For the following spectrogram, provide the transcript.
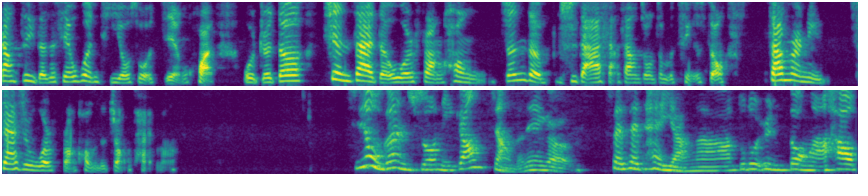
让自己的这些问题有所减缓。我觉得现在的 work from home 真的不是大家想象中这么轻松。Summer，你现在是 work from home 的状态吗？其实我跟你说，你刚刚讲的那个。晒晒太阳啊，多多运动啊，好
